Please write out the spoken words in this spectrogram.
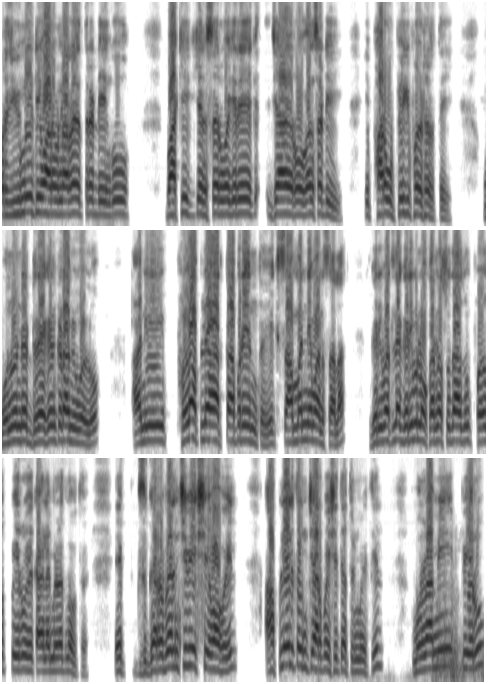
परत इम्युनिटी वाढवणार तर डेंगू बाकी कॅन्सर वगैरे ज्या रोगांसाठी हे फार उपयोगी फळ ठरते म्हणून ड्रॅगनकडे आम्ही वळलो. आणि फळ आपल्या आतापर्यंत एक सामान्य माणसाला गरीबातल्या गरीब लोकांना सुद्धा अजून फळ पेरू हे खायला मिळत नव्हतं. एक गरब्यांची बी एक सेवा होईल. आपल्याला दोन चार पैसे त्यातून मिळतील. म्हणून आम्ही पेरू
